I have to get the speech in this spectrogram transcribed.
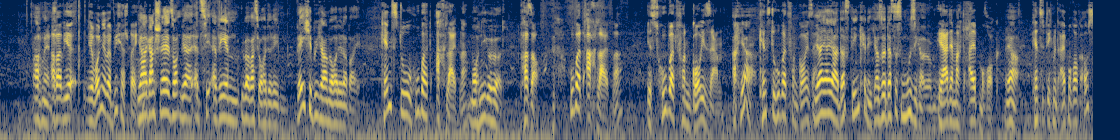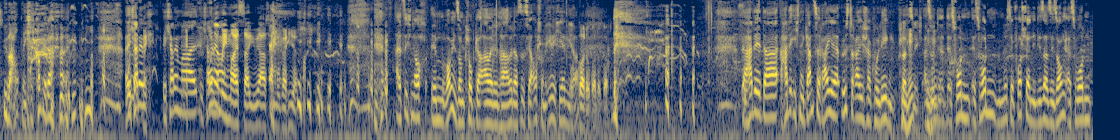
Ach Mensch. Aber wir, wir wollen ja über Bücher sprechen. ja, ganz schnell sollten wir erwähnen, über was wir heute reden. Welche Bücher haben wir heute dabei? Kennst du Hubert Achleitner? Noch nie gehört. Pass auf. Hubert Achleitner ist Hubert von Geusern. Ach ja. Kennst du Hubert von Geusern? Ja, ja, ja, das, den kenne ich. Also das ist ein Musiker irgendwie. Ja, der macht Alpenrock. Ja. Kennst du dich mit Alpenrock aus? Überhaupt nicht. Ich komme mir da nie. Ich hatte, mich. ich hatte mal, ich hatte Wundert mal mich, Meister, Julius Hamburger hier. als ich noch im Robinson Club gearbeitet habe, das ist ja auch schon ewig her wieder. Oh Gott, oh Gott, oh Gott. Da hatte, da hatte ich eine ganze Reihe österreichischer Kollegen plötzlich. Mhm. Also d- es wurden, es wurden, du musst dir vorstellen, in dieser Saison, es wurden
